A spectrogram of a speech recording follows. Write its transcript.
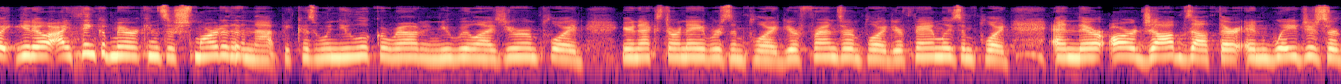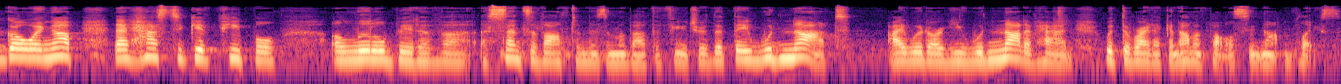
But you know, I think Americans are smarter than that because when you look around and you realize you're employed, your next door neighbor's employed, your friends are employed, your family's employed, and there are jobs out there and wages are going up, that has to give people a little bit of a, a sense of optimism about the future that they would not, I would argue, would not have had with the right economic policy not in place.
